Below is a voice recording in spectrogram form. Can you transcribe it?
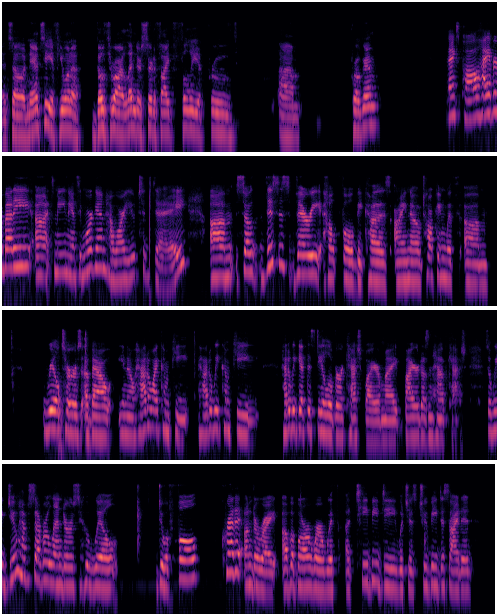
And so, Nancy, if you want to go through our lender certified, fully approved um, program. Thanks, Paul. Hi, everybody. Uh, it's me, Nancy Morgan. How are you today? Um, so this is very helpful because I know talking with um, realtors about, you know, how do I compete? How do we compete? How do we get this deal over a cash buyer? My buyer doesn't have cash. So we do have several lenders who will do a full credit underwrite of a borrower with a TBD, which is to be decided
